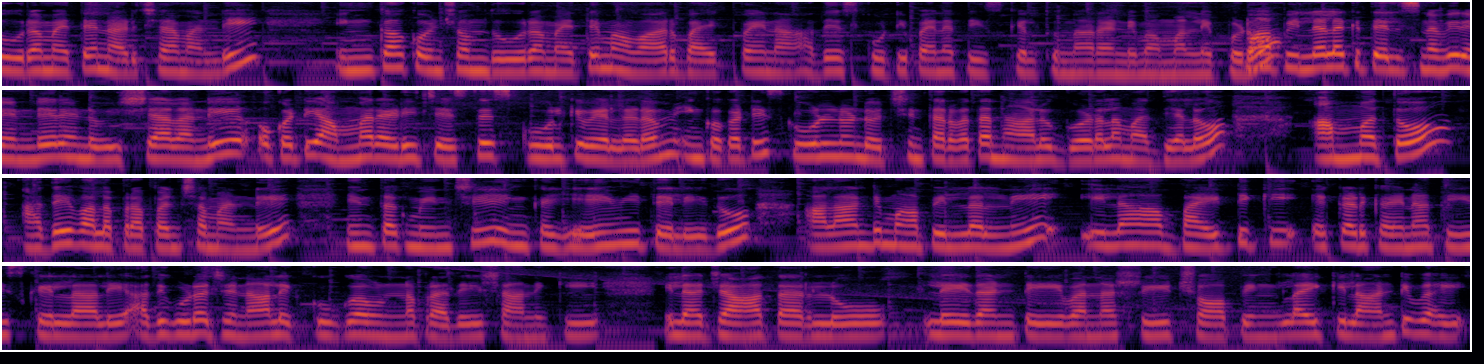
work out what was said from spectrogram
దూరం అయితే నడిచామండి. ఇంకా కొంచెం దూరం అయితే మా వారు బైక్ పైన అదే స్కూటీ పైన తీసుకెళ్తున్నారండి మమ్మల్ని ఇప్పుడు. మా పిల్లలకి తెలిసినవి రెండే రెండు విషయాలండి. ఒకటి అమ్మ రెడీ చేస్తే స్కూల్కి వెళ్ళడం ఇంకొకటి స్కూల్ నుండి వచ్చిన తర్వాత నాలుగు గోడల మధ్యలో అమ్మతో అదే వాళ్ళ ప్రపంచం అండి. ఇంతకు మించి ఇంకా ఏమీ తెలీదు. అలాంటి మా పిల్లల్ని ఇలా బయటికి ఎక్కడికైనా తీసుకెళ్ళాలి. అది కూడా జనాలు ఎక్కువగా ఉన్న ప్రదేశానికి ఇలా జాతరలు లేదంటే ఏమన్నా స్ట్రీట్ షాపింగ్ లైక్ ఇలాంటివి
